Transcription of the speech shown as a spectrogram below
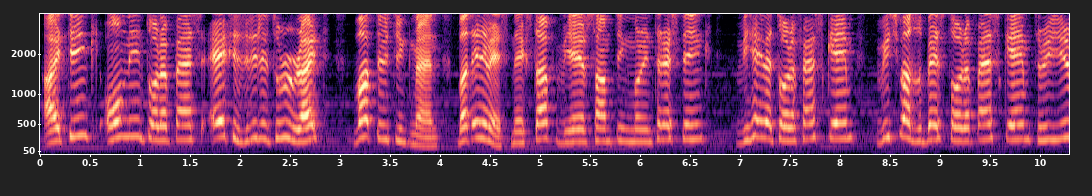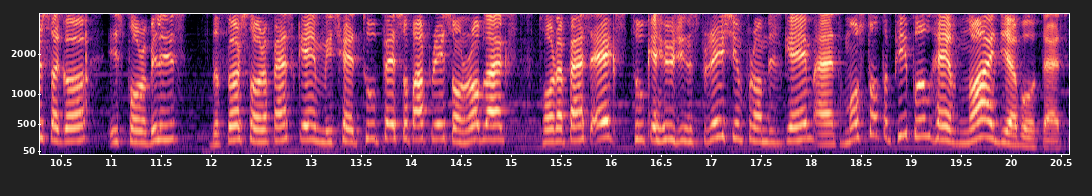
I think only in Tower Defense X is really true, right? What do you think, man? But anyways, next up, we have something more interesting. We have a Tower Defense game, which was the best Tower Defense game 3 years ago, is Tower Blitz. The first Tower Defense game which had two passive upgrades on Roblox, Defense X took a huge inspiration from this game and most of the people have no idea about that.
